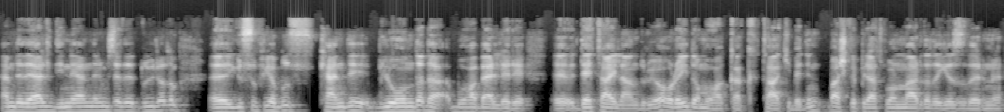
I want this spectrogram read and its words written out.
hem de değerli dinleyenlerimize de duyuralım. Ee, Yusuf Yabuz kendi blogunda da bu haberleri e, detaylandırıyor. Orayı da muhakkak takip edin. Başka platformlarda da yazılarını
